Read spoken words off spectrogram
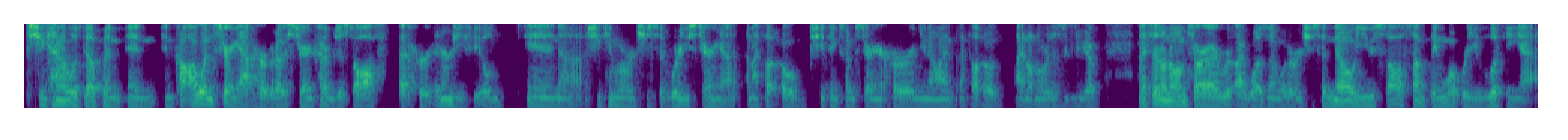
she kind of looked up and, and, and I wasn't staring at her, but I was staring kind of just off at her energy field. And uh, she came over and she said, what are you staring at? And I thought, oh, she thinks I'm staring at her. And, you know, I, I thought, oh, I don't know where this is going to go. And I said, oh, no, I'm sorry. I, I wasn't, whatever. And she said, no, you saw something. What were you looking at?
